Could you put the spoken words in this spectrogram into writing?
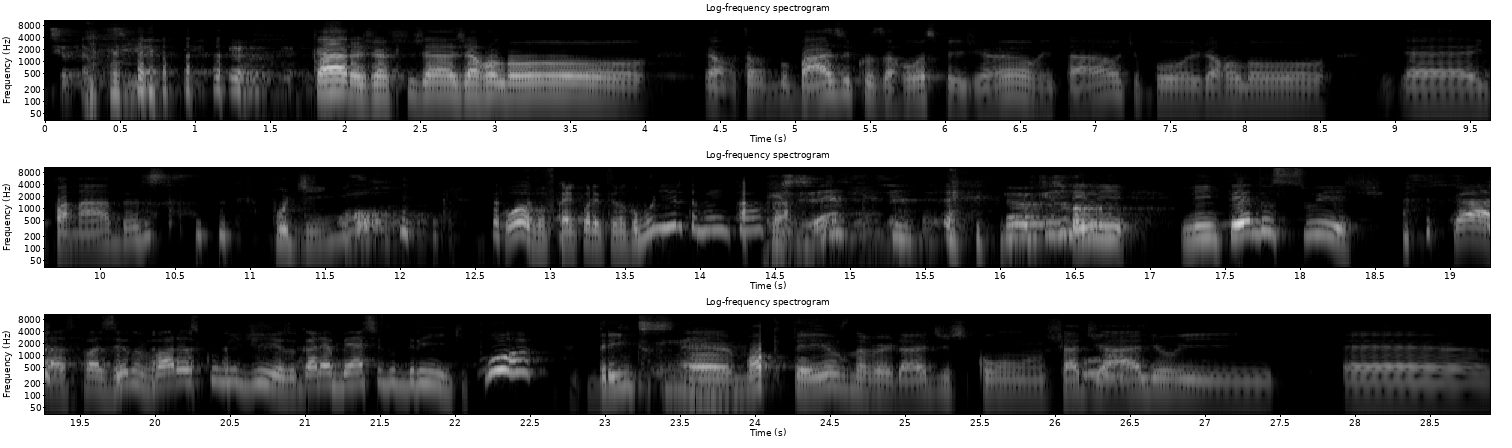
que você tá cozinhando? Cara, já, já, já rolou não, então, básicos, arroz, feijão e tal. Tipo, já rolou é, empanadas, pudim. Oh. Pô, vou ficar em quarentena com o Munir também, então. Ah, pois é, pois é. Não, eu fiz uma. Tem Nintendo Switch. Cara, fazendo várias comidinhas. O cara é mestre do drink. Porra! Drinks, é. É, mocktails, na verdade, com chá de alho e. É,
